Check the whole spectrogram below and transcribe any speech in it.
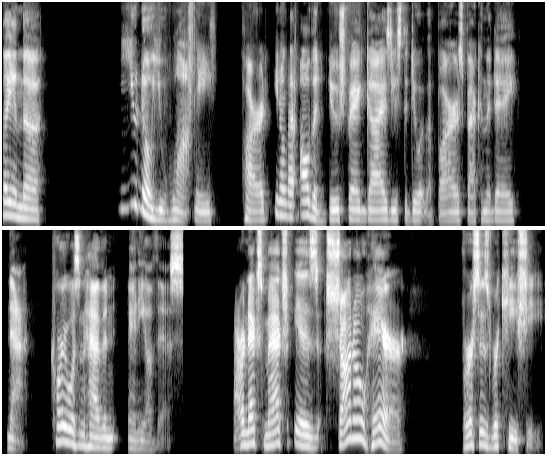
Playing the you know you want me card. You know that all the douchebag guys used to do at the bars back in the day? Nah, Corey wasn't having any of this. Our next match is Sean O'Haire versus Rikishi.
